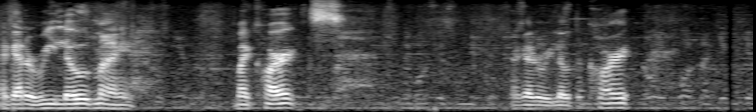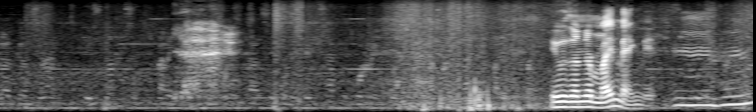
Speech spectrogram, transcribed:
I gotta reload my my carts. I gotta reload the cart. It was under my magnet. Mm-hmm.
